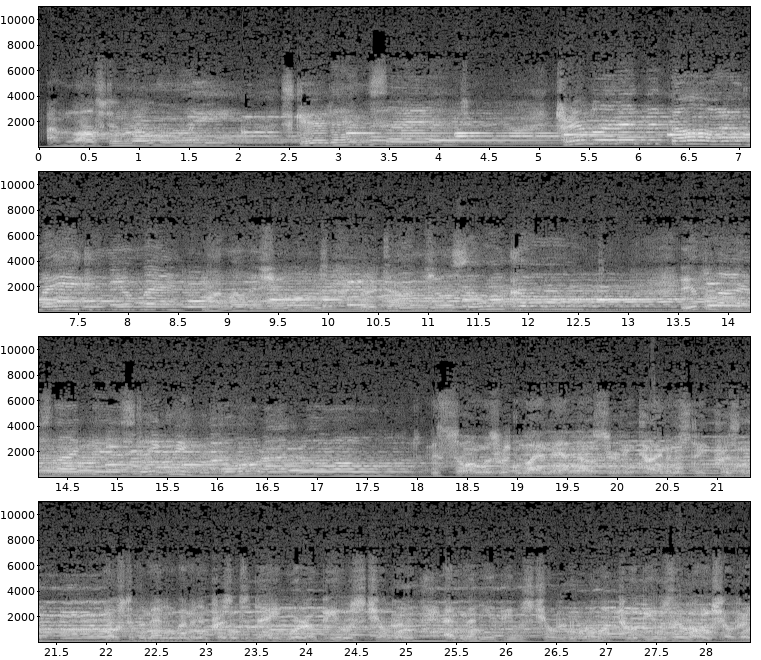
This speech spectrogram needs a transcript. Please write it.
I'm lost and lonely, scared and sad, trembling at the thought of making you mad. My love is yours, but at times you're so cold. If life's like this, take me before I grow old. This song was written by a man now serving time in a state prison. Most of the men and women in prison today were abused children, and many abused children grow up to abuse their own children.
